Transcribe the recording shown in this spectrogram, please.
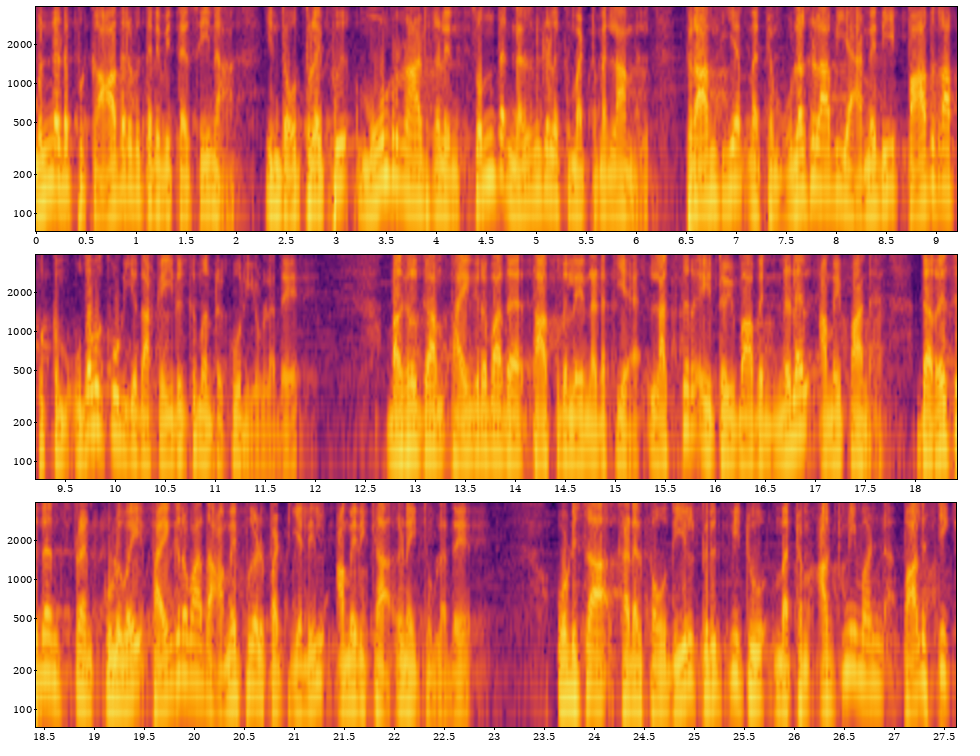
முன்னெடுப்புக்கு ஆதரவு தெரிவித்த சீனா இந்த ஒத்துழைப்பு மூன்று நாடுகளின் சொந்த நலன்களுக்கு மட்டுமல்லாமல் பிராந்திய மற்றும் உலகளாவிய அமைதி பாதுகாப்புக்கும் உதவக்கூடியதாக இருக்கும் என்று கூறியுள்ளது. பகல்காம் பயங்கரவாத தாக்குதலை நடத்திய லக்சர் இ தொய்பாவின் நிழல் அமைப்பான த ரெசிடென்ஸ் ஃப்ரண்ட் குழுவை பயங்கரவாத அமைப்புகள் பட்டியலில் அமெரிக்கா இணைத்துள்ளது. ஒடிசா கடல் பகுதியில் பிருத்வி டூ மற்றும் அக்னிமண் பாலிஸ்டிக்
